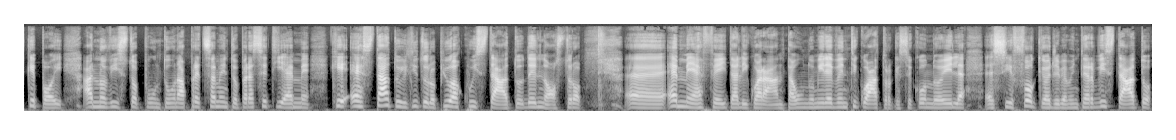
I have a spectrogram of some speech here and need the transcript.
che poi hanno visto appunto un apprezzamento per STM che è stato il titolo più acquistato del nostro eh, MF Italy 40, un 2024 che secondo il eh, CFO che oggi abbiamo intervistato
